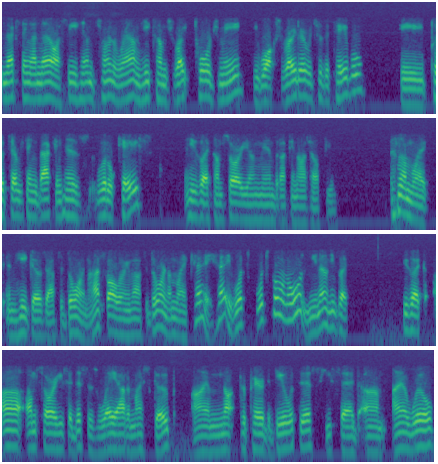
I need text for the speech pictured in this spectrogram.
next thing I know, I see him turn around, and he comes right towards me. He walks right over to the table. He puts everything back in his little case, and he's like, I'm sorry, young man, but I cannot help you. And I'm like, and he goes out the door, and I follow him out the door, and I'm like, hey, hey, what's what's going on? You know, and he's like, he's like, uh, I'm sorry. He said, this is way out of my scope. I'm not prepared to deal with this. He said, um, I will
